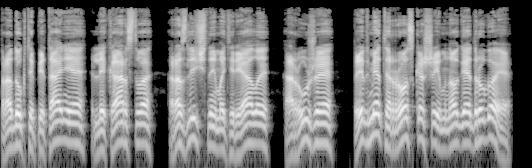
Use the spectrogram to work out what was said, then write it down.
продукты питания, лекарства, различные материалы, оружие, предметы роскоши и многое другое.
